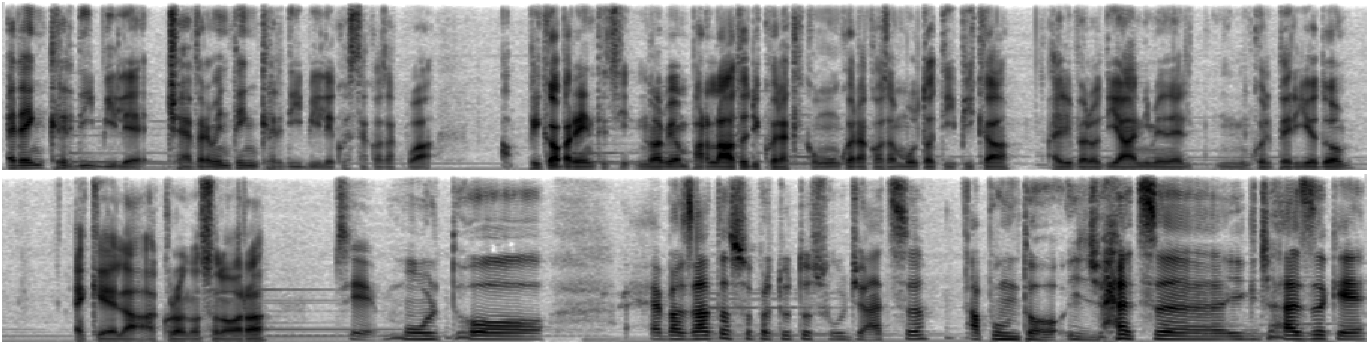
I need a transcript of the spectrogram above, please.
Ed è incredibile, cioè è veramente incredibile questa cosa qua. Ah, piccola parentesi, non abbiamo parlato di quella che comunque è una cosa molto atipica a livello di anime nel, in quel periodo, è che è la colonna sonora. Sì, molto... è basata soprattutto sul jazz, appunto il jazz, il jazz che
